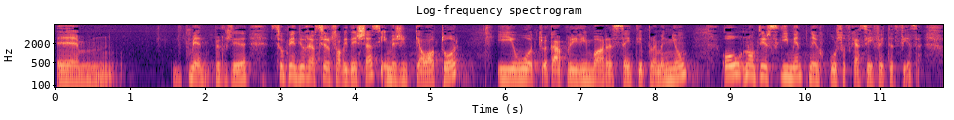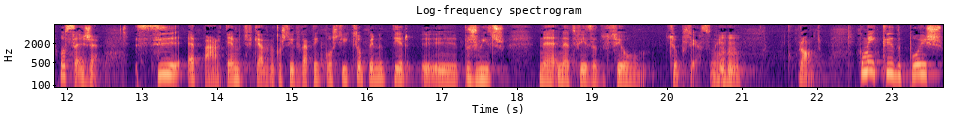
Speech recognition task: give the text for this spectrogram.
ehm, para constituir, se o pende o réu ser absolvido em instância, imagino que é o autor, e o outro acaba por ir embora sem ter problema nenhum, ou não ter seguimento nem recurso ou ficar sem efeito a defesa. Ou seja, se a parte é notificada para constituir advogado, tem que constituir sob pena de ter eh, prejuízos na, na defesa do seu, do seu processo. Não é? Pronto. Como é que depois,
